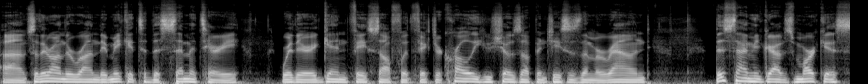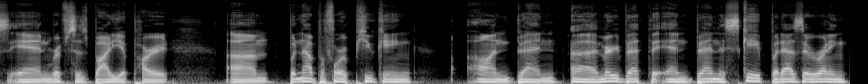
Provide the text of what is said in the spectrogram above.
Um, so they're on the run. They make it to the cemetery, where they're again faced off with Victor Crowley, who shows up and chases them around. This time he grabs Marcus and rips his body apart, um, but not before puking on Ben. Uh, Mary Beth and Ben escape, but as they're running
